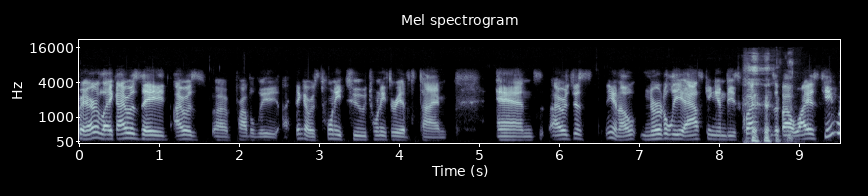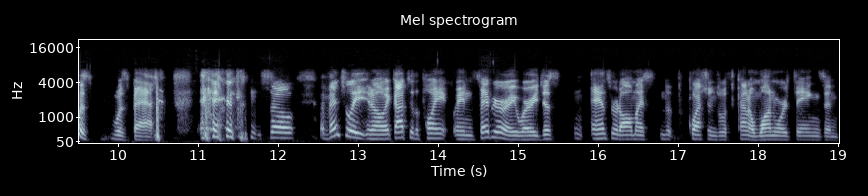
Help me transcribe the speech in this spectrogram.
fair. Like I was a, I was uh, probably, I think I was 22, 23 at the time, and I was just, you know, nerdily asking him these questions about why his team was was bad, and so eventually, you know, it got to the point in February where he just answered all my questions with kind of one word things, and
